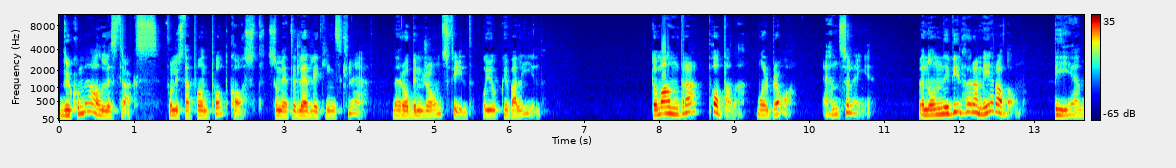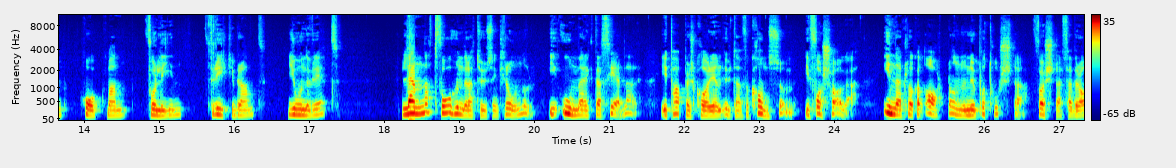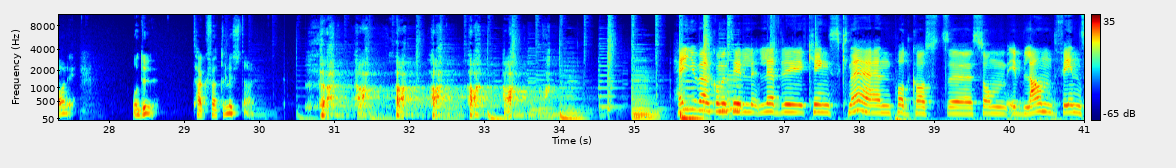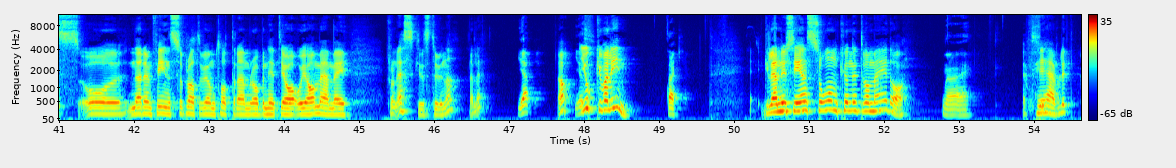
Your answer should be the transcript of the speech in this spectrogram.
Du kommer alldeles strax få lyssna på en podcast som heter Ledley Kings knä med Robin Ronsfield och Jocke Wallin. De andra poddarna mår bra, än så länge. Men om ni vill höra mer av dem, BM, Håkman, Folin, Frykebrant, Jonevret. Lämna 200 000 kronor i omärkta sedlar i papperskorgen utanför Konsum i Forshaga innan klockan 18 nu på torsdag 1 februari. Och du, tack för att du lyssnar. Hej och välkommen till Ledley Kings knä, en podcast eh, som ibland finns och när den finns så pratar vi om Tottenham. Robin heter jag och jag har med mig från Eskilstuna, eller? Ja, Ja, Yes. Jocke Wallin! tack. Glenn Hyséns son kunde inte vara med idag. Nej. För jävligt.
